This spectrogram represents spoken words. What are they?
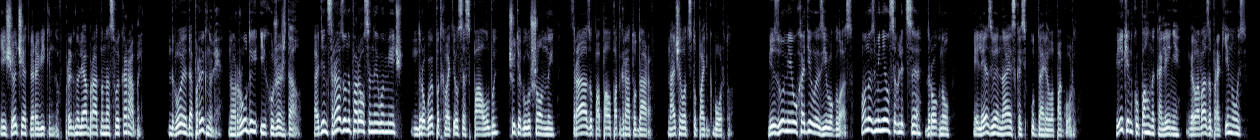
Еще четверо викингов прыгнули обратно на свой корабль. Двое допрыгнули, но Рудый их уже ждал. Один сразу напоролся на его меч, другой подхватился с палубы, чуть оглушенный, сразу попал под град ударов, начал отступать к борту. Безумие уходило из его глаз. Он изменился в лице, дрогнул, и лезвие наискось ударило по горлу. Викинг упал на колени, голова запрокинулась,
